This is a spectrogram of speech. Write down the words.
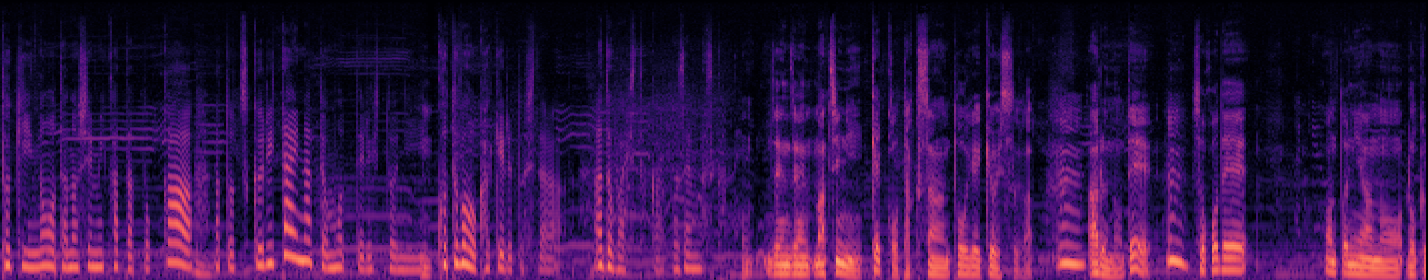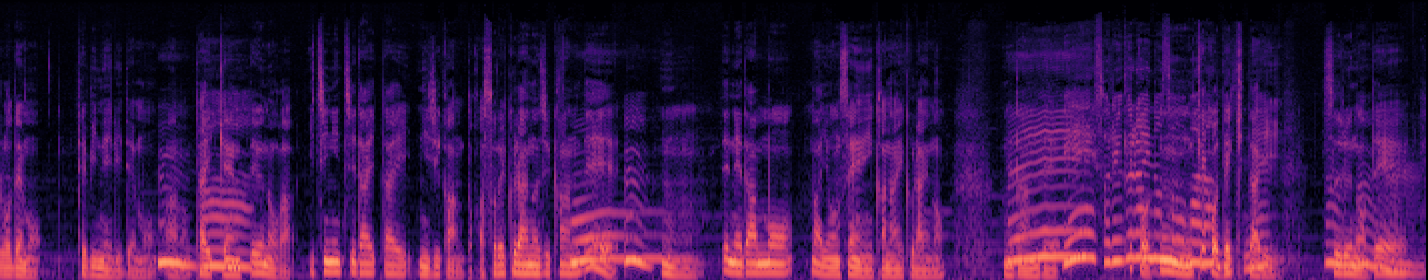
時の楽しみ方とか、うん。あと作りたいなって思ってる人に言葉をかけるとしたらアドバイスとかございますかね？全然街に結構たくさん陶芸教室がうん。あるのでうん。そこで本当にあのろくろでも手びねりでも、うん。あの体験っていうのが1日大体2時間とかそれくらいの時間で、うん、で値段もまあ4000円いかないくらいの値段で。えー、それぐ結構,、らいうん、結構できたりするので、うん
